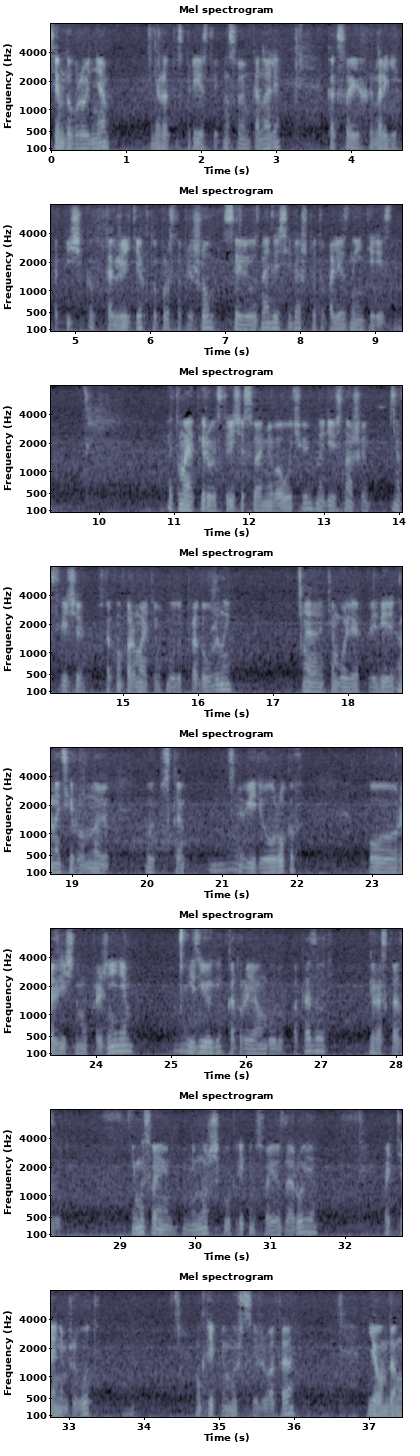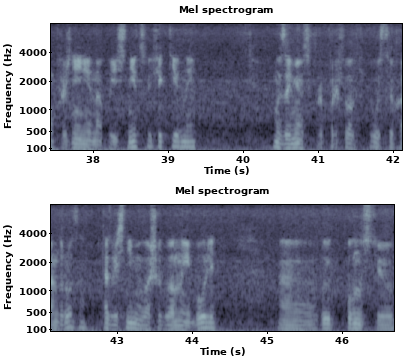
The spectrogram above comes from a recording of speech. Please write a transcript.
Всем доброго дня! Я рад вас приветствовать на своем канале, как своих дорогих подписчиков, так же и тех, кто просто пришел с целью узнать для себя что-то полезное и интересное. Это моя первая встреча с вами воочию. Надеюсь, наши встречи в таком формате будут продолжены. Э, тем более в преддверии анонсированного выпуска видеоуроков по различным упражнениям из йоги, которые я вам буду показывать и рассказывать. И мы с вами немножечко укрепим свое здоровье, подтянем живот, укрепим мышцы живота. Я вам дам упражнения на поясницу эффективные. Мы займемся профилактикой остеохондроза, также снимем ваши головные боли. Э, вы полностью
